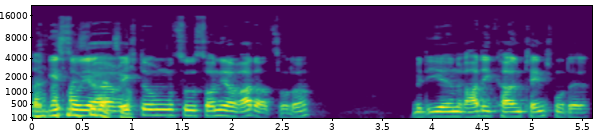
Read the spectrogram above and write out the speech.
Dann gehst du ja du Richtung zu Sonja Radatz, oder? Mit ihrem radikalen Change-Modell.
